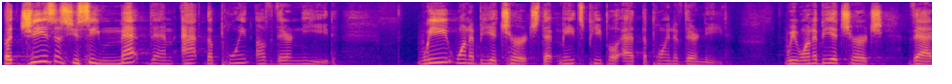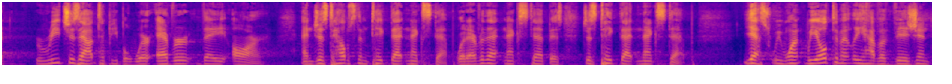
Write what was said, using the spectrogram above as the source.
But Jesus, you see, met them at the point of their need. We want to be a church that meets people at the point of their need. We want to be a church that reaches out to people wherever they are and just helps them take that next step. Whatever that next step is, just take that next step. Yes, we want we ultimately have a vision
